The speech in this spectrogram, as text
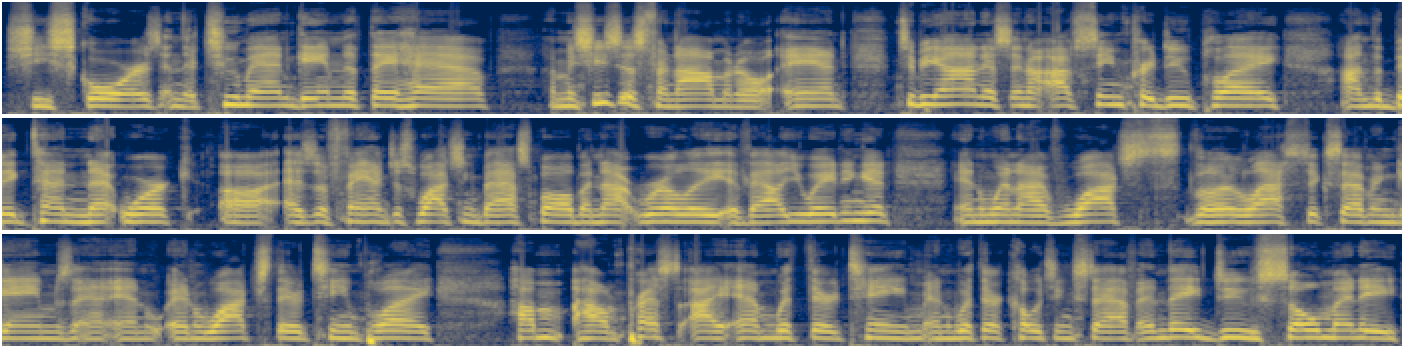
She scores in the two-man game that they have. I mean, she's just phenomenal. And to be honest, and I've seen Purdue play on the Big Ten Network uh, as a fan, just watching basketball, but not really evaluating it. And when I've watched the last six, seven games and, and, and watched their team play, how, how impressed I am with their team and with their coaching staff. And they do so many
